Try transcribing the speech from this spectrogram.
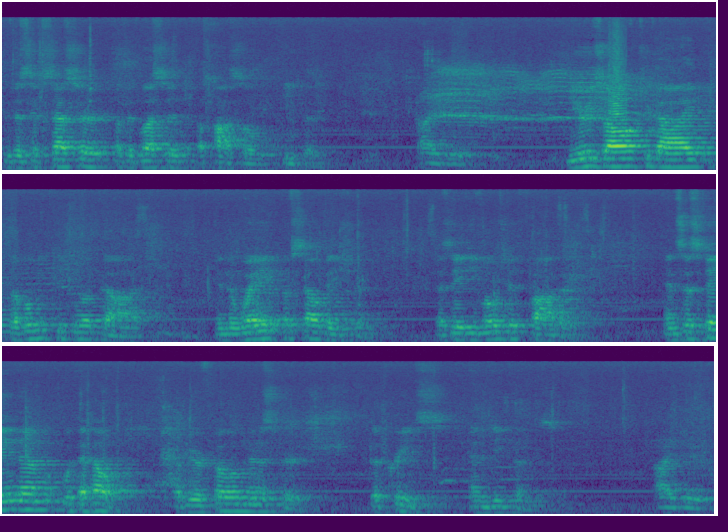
to the successor of the blessed apostle Peter. I do. You resolve to guide the holy people of God in the way of salvation as a devoted father, and sustain them with the help of your fellow ministers, the priests and deacons. I do.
